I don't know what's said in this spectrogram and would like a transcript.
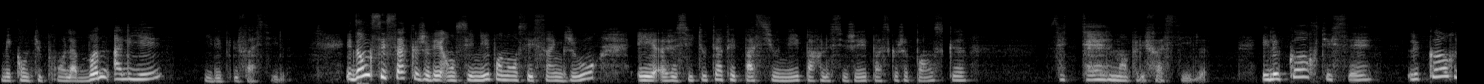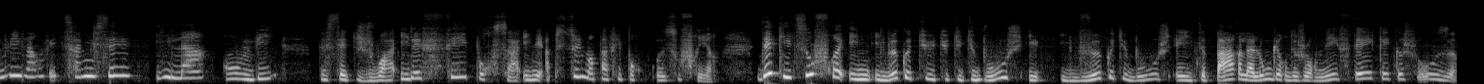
Mais quand tu prends la bonne alliée, il est plus facile. Et donc, c'est ça que je vais enseigner pendant ces cinq jours. Et je suis tout à fait passionnée par le sujet parce que je pense que c'est tellement plus facile. Et le corps, tu sais, le corps, lui, il a envie de s'amuser. Il a envie de cette joie. Il est fait pour ça. Il n'est absolument pas fait pour euh, souffrir. Dès qu'il souffre, il, veut que tu, bouges. Il, il, veut que tu bouges et il te parle à longueur de journée. Fais quelque chose.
